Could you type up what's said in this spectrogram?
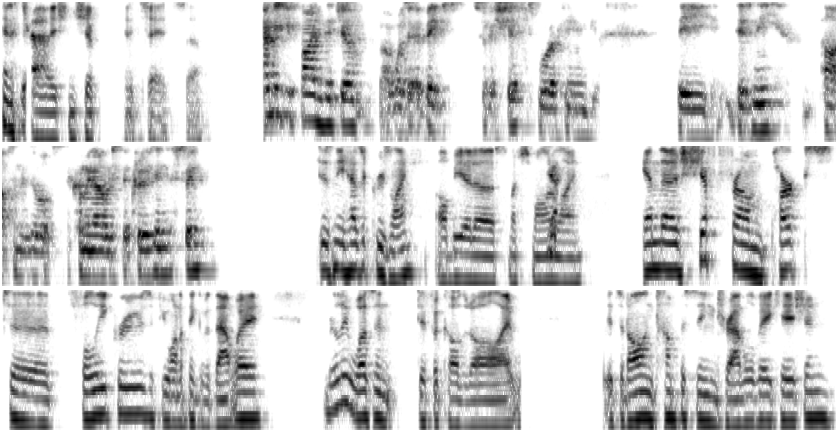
in its yeah. relationship with the United States. So, how did you find the jump? Or was it a big sort of shift working the Disney parks and resorts coming over to the cruise industry? Disney has a cruise line, albeit a much smaller yeah. line. And the shift from parks to fully cruise, if you want to think of it that way, really wasn't difficult at all. I, it's an all encompassing travel vacation,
